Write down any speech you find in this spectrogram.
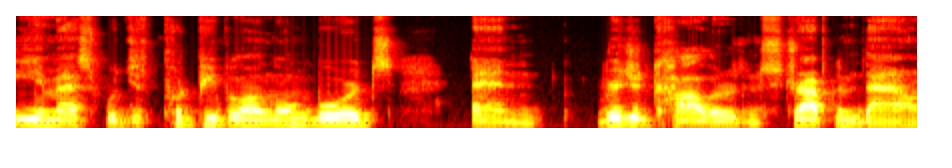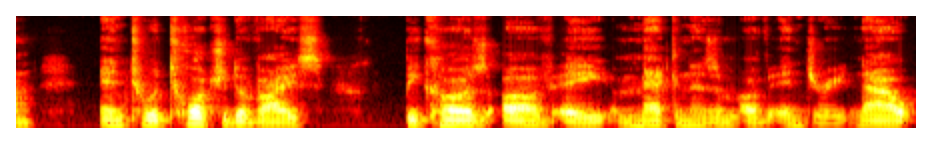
EMS would just put people on longboards and rigid collars and strap them down into a torture device because of a mechanism of injury. Now,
